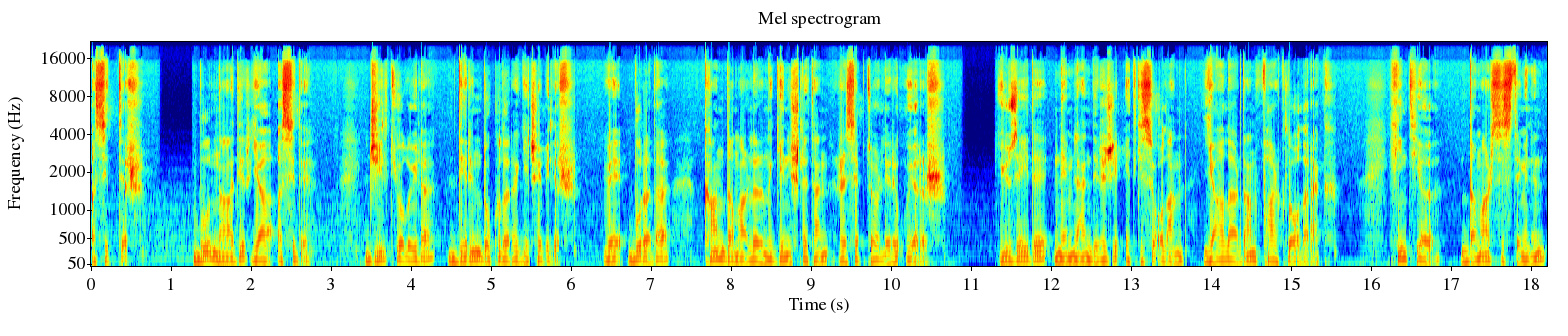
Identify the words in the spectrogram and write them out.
asittir. Bu nadir yağ asidi cilt yoluyla derin dokulara geçebilir ve burada kan damarlarını genişleten reseptörleri uyarır. Yüzeyde nemlendirici etkisi olan yağlardan farklı olarak Hint yağı damar sisteminin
